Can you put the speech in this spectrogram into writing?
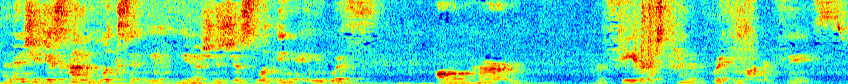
And then she just kind of looks at you. You know, she's just looking at you with all her her fears kind of written on her face.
